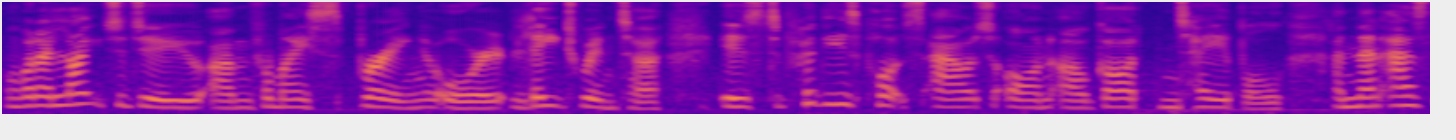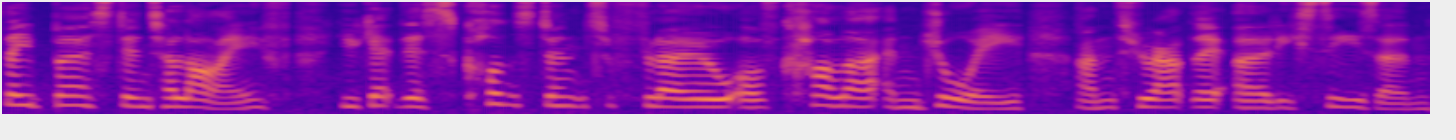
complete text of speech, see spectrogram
and what I like to do um, for my spring or late winter is to put these pots out on our garden table and then as they burst into life life, you get this constant flow of colour and joy um, throughout the early season.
